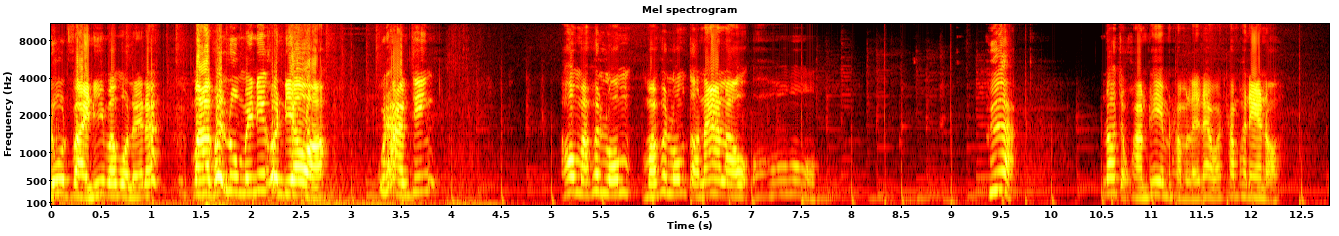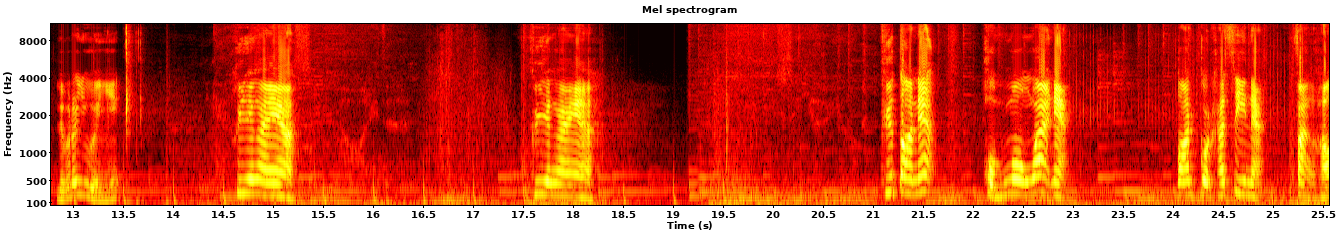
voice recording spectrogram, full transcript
นู่นฝ่ายนี้มาหมดเลยนะ มาเพื่อลุมไอ้นี่คนเดียวเหรอ กูถามจริง เอามาเพื่อล้ม มาเพื่อล้มต่อหน้าเรา โอ้ เพื่อ นอกจากความเท่มันทำอะไรได้วะทำคะแนนเหรอ หรือว่าต้องอยู่อย่างนี้ คือยังไงอะ คือยังไงอะ คือตอนเนี้ย ผมงงว่าเนี่ย ตอนกดคัสซีนเนี่ยฝั่งเขา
